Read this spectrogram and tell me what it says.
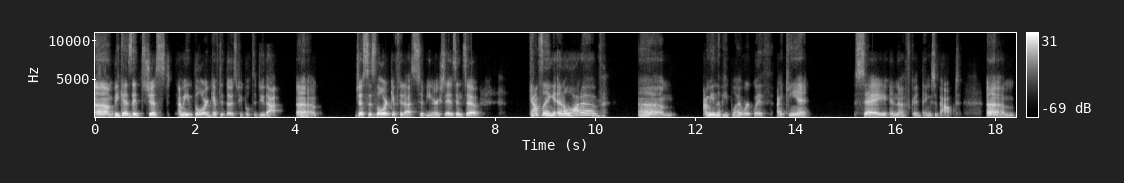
um, because it's just, I mean, the Lord gifted those people to do that, mm-hmm. um, just as the Lord gifted us to be nurses. And so, counseling and a lot of, um, I mean, the people I work with, I can't say enough good things about. Um,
